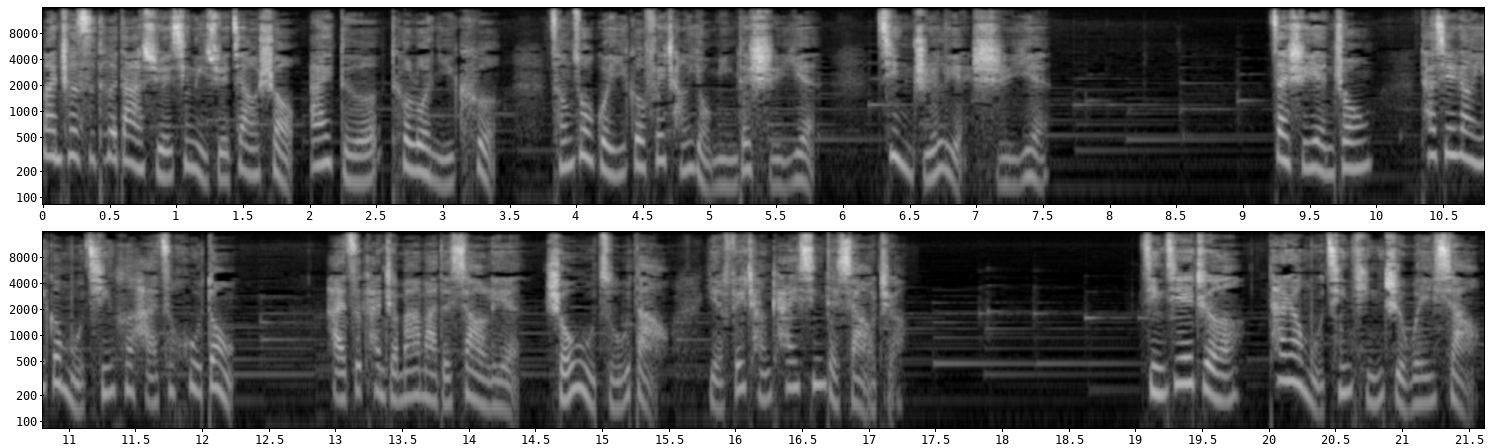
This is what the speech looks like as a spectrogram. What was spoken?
曼彻斯特大学心理学教授埃德·特洛尼克曾做过一个非常有名的实验——静止脸实验。在实验中，他先让一个母亲和孩子互动，孩子看着妈妈的笑脸，手舞足蹈，也非常开心的笑着。紧接着，他让母亲停止微笑，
